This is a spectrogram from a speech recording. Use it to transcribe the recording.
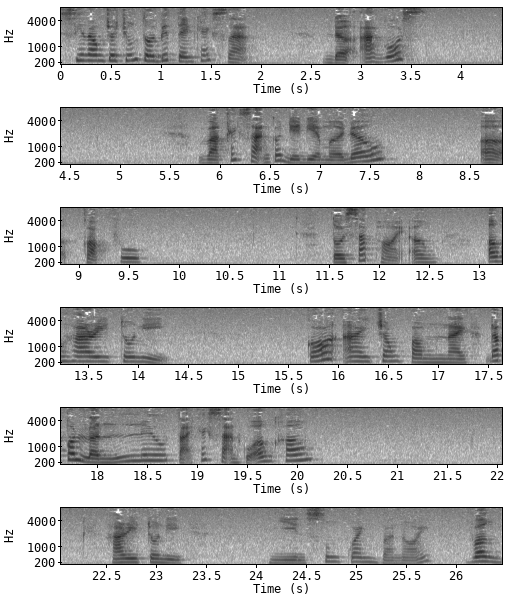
Xin ông cho chúng tôi biết tên khách sạn. The Argos. Và khách sạn có địa điểm ở đâu? Ở Corfu. Tôi sắp hỏi ông, ông Harry Tony, có ai trong phòng này đã có lần lưu tại khách sạn của ông không? Harry Tony nhìn xung quanh và nói, Vâng,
